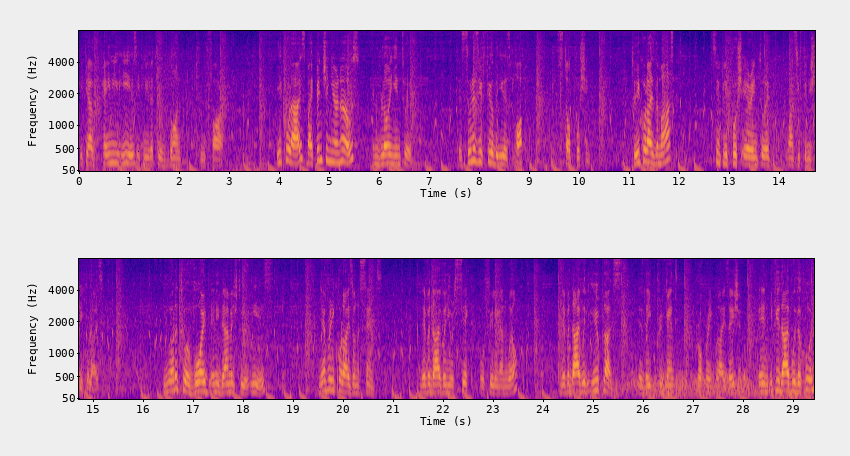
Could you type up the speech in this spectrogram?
If you have pain in your ears, it means that you've gone too far. Equalize by pinching your nose and blowing into it. As soon as you feel the ears pop, stop pushing. To equalize the mask, simply push air into it once you finish equalizing. In order to avoid any damage to your ears, never equalize on ascent. Never dive when you're sick or feeling unwell. Never dive with earplugs as they prevent proper equalization. And if you dive with a hood,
